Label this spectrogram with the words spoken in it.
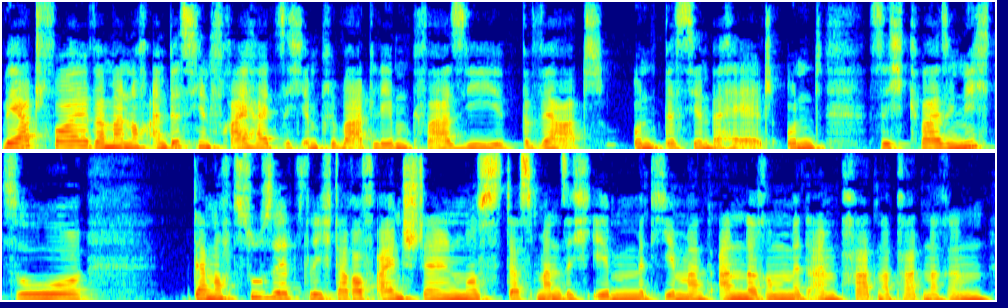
wertvoll, wenn man noch ein bisschen Freiheit sich im Privatleben quasi bewährt und ein bisschen behält und sich quasi nicht so dann noch zusätzlich darauf einstellen muss, dass man sich eben mit jemand anderem, mit einem Partner, Partnerin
